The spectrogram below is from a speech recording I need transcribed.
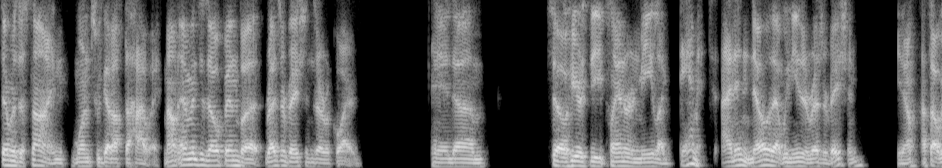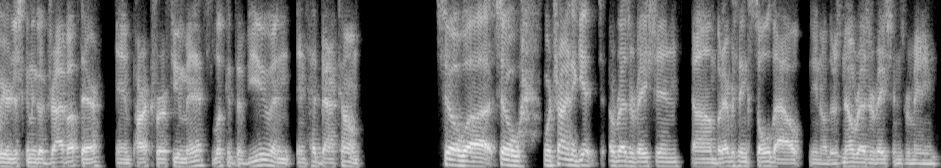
there was a sign once we got off the highway. Mount Evans is open, but reservations are required. And um, so here's the planner and me like, damn it, I didn't know that we needed a reservation. You know, I thought we were just going to go drive up there and park for a few minutes, look at the view, and and head back home. So uh, so we're trying to get a reservation, um, but everything's sold out. You know, there's no reservations remaining.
